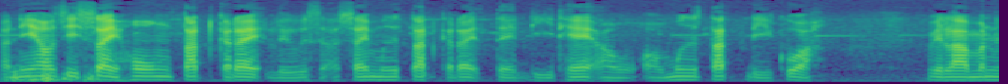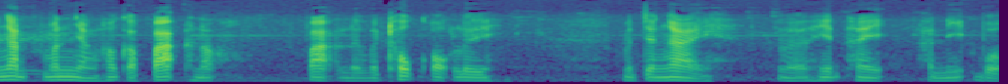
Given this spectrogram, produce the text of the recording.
อันนี้เขาสิใส่โฮงตัดก็ได้ หรือใช้มือตัดก็ได้ แต่ดีแท้เอาเอามือตัดดีกว่า เวลามันงัดมันหยั่งเขากับปะเนาะปะหรือว่าทกออกเลย มันจะง่ายแล้วเฮ็ดให้อันนี้บ่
